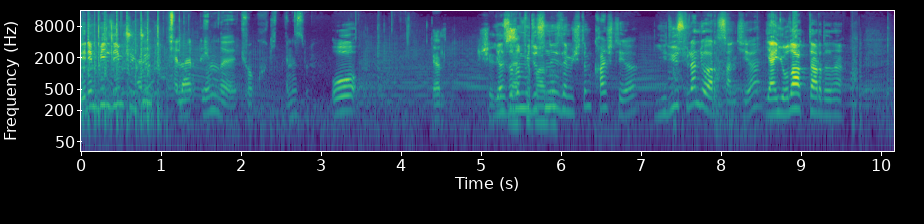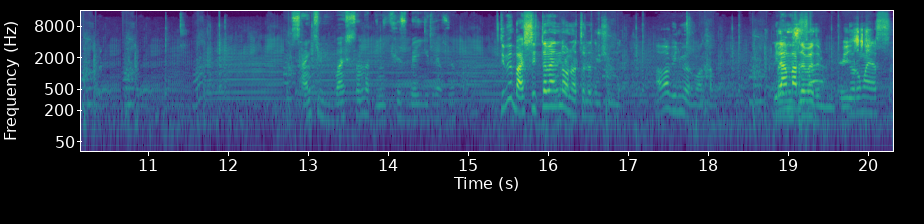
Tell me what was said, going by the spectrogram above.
Benim bildiğim çünkü Ben ilçelerdeyim de çok gittiniz mi? o Şey, yazılım videosunu pardon. izlemiştim. Kaçtı ya? 700 falan diyorlardı sanki ya. Yani yola aktardığını. Sanki bir başlığında 1200 beygir yazıyor. Değil mi? Başlıkta ben de onu hatırladım şimdi. Ama bilmiyorum bakalım. Ben Bilen varsa izlemedim yoruma yazsın.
